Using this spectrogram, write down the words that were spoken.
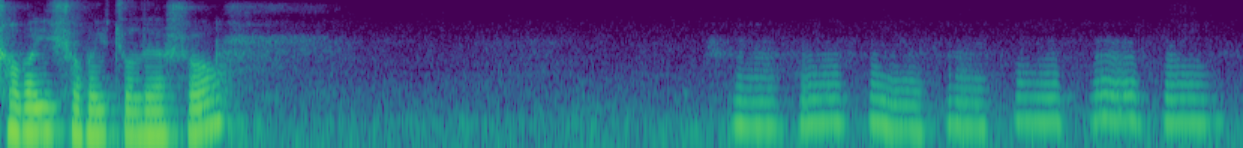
সবাই সবাই চলে আসো। কাউ-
